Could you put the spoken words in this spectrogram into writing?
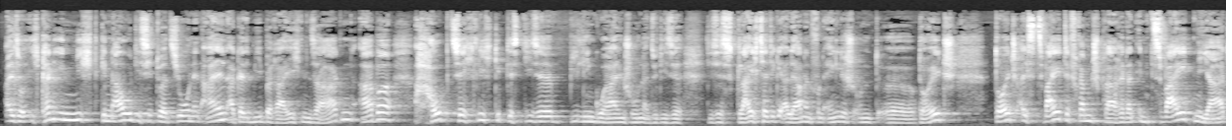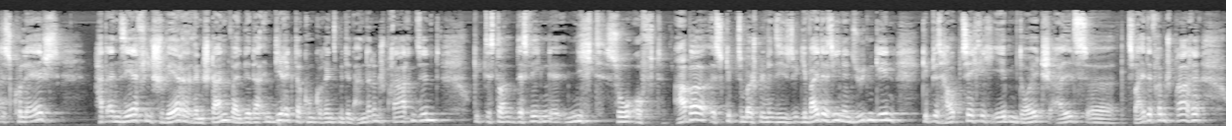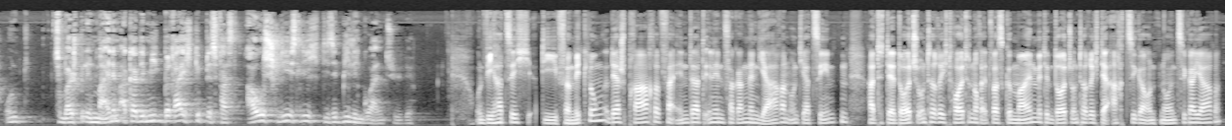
Also ich kann Ihnen nicht genau die Situation in allen Akademiebereichen sagen, aber hauptsächlich gibt es diese bilingualen Schulen, also diese, dieses gleichzeitige Erlernen von Englisch und äh, Deutsch. Deutsch als zweite Fremdsprache dann im zweiten Jahr des Collèges hat einen sehr viel schwereren Stand, weil wir da in direkter Konkurrenz mit den anderen Sprachen sind, gibt es dann deswegen äh, nicht so oft. Aber es gibt zum Beispiel, wenn Sie, je weiter Sie in den Süden gehen, gibt es hauptsächlich eben Deutsch als äh, zweite Fremdsprache und zum Beispiel in meinem Akademiebereich gibt es fast ausschließlich diese bilingualen Züge. Und wie hat sich die Vermittlung der Sprache verändert in den vergangenen Jahren und Jahrzehnten? Hat der Deutschunterricht heute noch etwas gemein mit dem Deutschunterricht der 80er und 90er Jahre?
